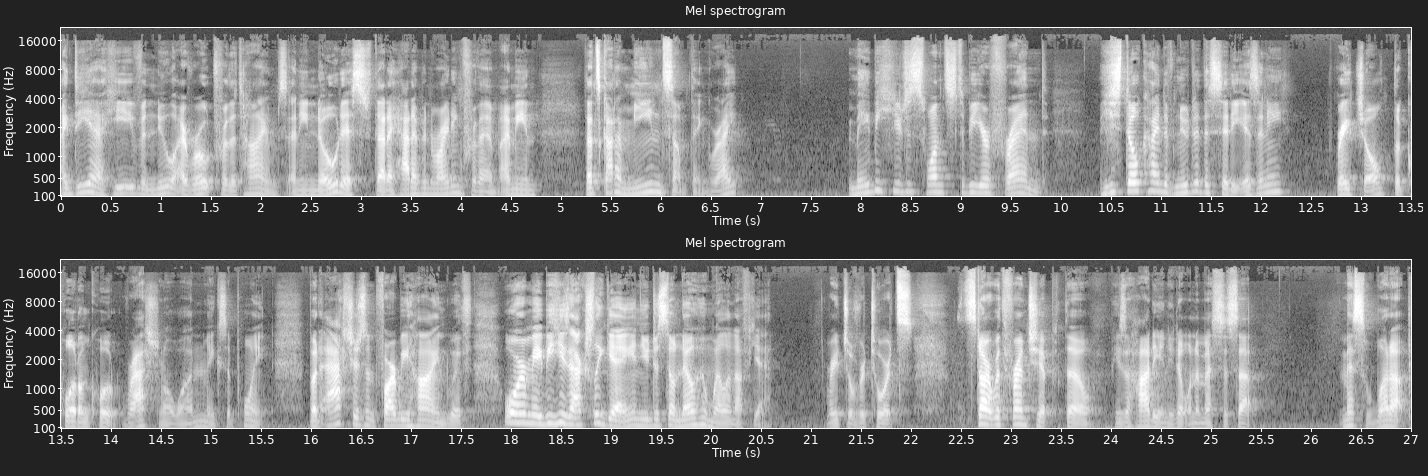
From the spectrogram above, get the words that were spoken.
idea he even knew I wrote for the Times, and he noticed that I hadn't been writing for them. I mean, that's gotta mean something, right? Maybe he just wants to be your friend. He's still kind of new to the city, isn't he? Rachel, the quote unquote rational one, makes a point. But Ash isn't far behind with, or maybe he's actually gay and you just don't know him well enough yet. Rachel retorts, Start with friendship, though. He's a hottie and you don't want to mess this up. Mess what up?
